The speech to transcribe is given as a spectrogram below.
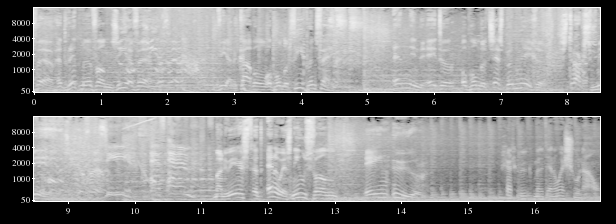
zover het ritme van ZFM. Via de kabel op 104.5. En in de ether op 106.9. Straks meer. ZFM. Maar nu eerst het NOS nieuws van 1 uur. Gert Kluk met het NOS-journaal.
